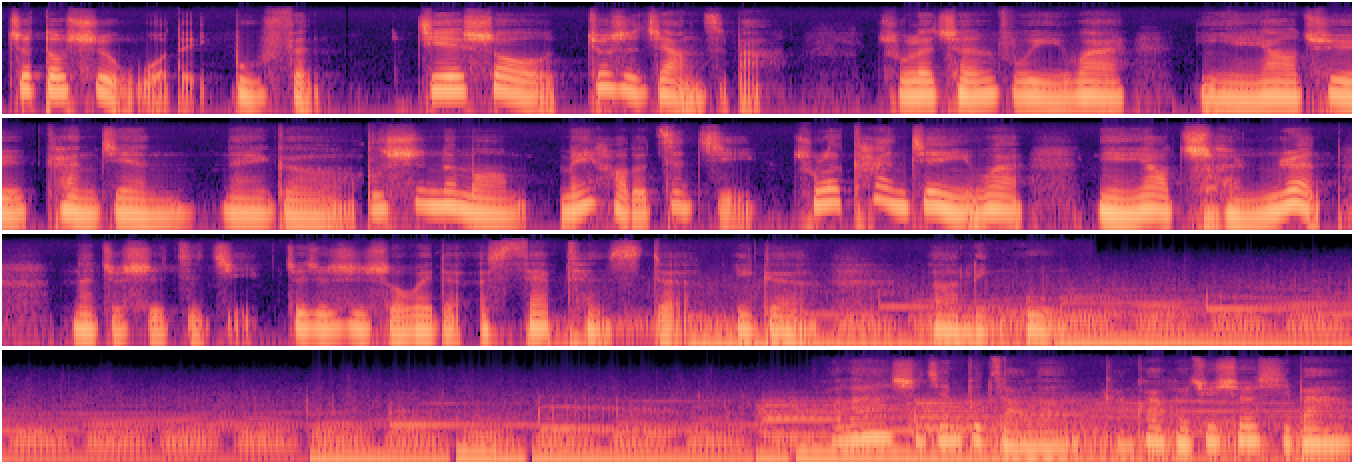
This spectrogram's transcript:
这都是我的一部分。接受就是这样子吧。除了臣服以外，你也要去看见那个不是那么美好的自己。除了看见以外你也要承认那就是自己。这就是所谓的 acceptance 的一个呃领悟。好啦时间不早了赶快回去休息吧。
